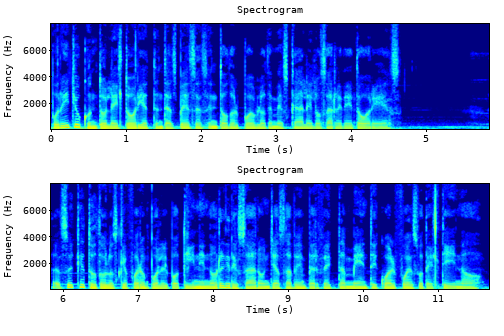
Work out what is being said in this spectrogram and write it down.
Por ello contó la historia tantas veces en todo el pueblo de Mezcal y los alrededores. Así que todos los que fueron por el botín y no regresaron ya saben perfectamente cuál fue su destino.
